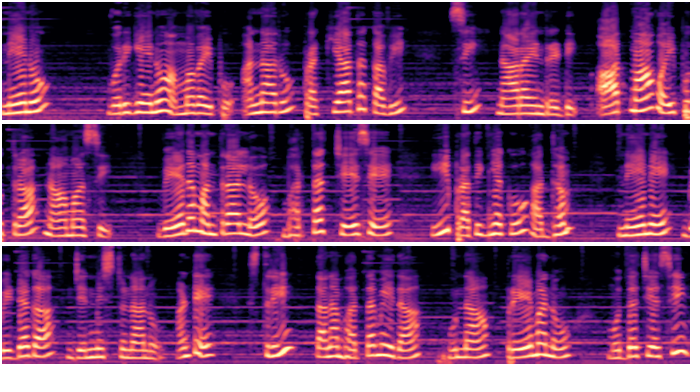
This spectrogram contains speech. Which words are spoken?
నేను ఒరిగేను అమ్మవైపు అన్నారు ప్రఖ్యాత కవి సి. నారాయణ రెడ్డి. ఆత్మా వైపుత్ర నామాసి వేద మంత్రాల్లో భర్త చేసే ఈ ప్రతిజ్ఞకు అర్థం నేనే బిడ్డగా జన్మిస్తున్నాను. అంటే స్త్రీ తన భర్త మీద ఉన్న ప్రేమను ముద్ద చేసి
